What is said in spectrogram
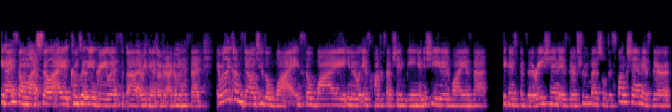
You guys so much. So I completely agree with uh, everything that Dr. Ackerman has said. It really comes down to the why. So why, you know, is contraception being initiated? Why is that taken into consideration? Is there true menstrual dysfunction? Is there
